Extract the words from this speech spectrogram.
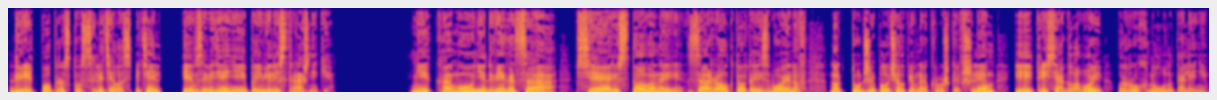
дверь попросту слетела с петель, и в заведении появились стражники. «Никому не двигаться! Все арестованы!» — заорал кто-то из воинов, но тут же получил пивной кружкой в шлем и, тряся головой, рухнул на колени.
